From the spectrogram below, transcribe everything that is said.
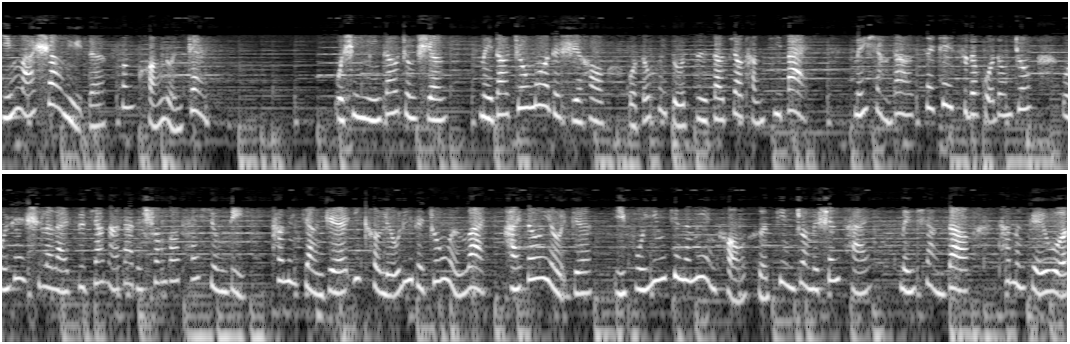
银娃少女的疯狂轮战。我是一名高中生，每到周末的时候，我都会独自到教堂祭拜。没想到在这次的活动中，我认识了来自加拿大的双胞胎兄弟。他们讲着一口流利的中文外，还都有着一副英俊的面孔和健壮的身材。没想到他们给我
